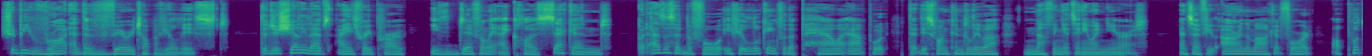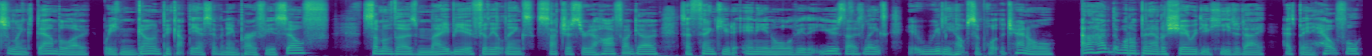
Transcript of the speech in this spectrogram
should be right at the very top of your list. The Geshelli Labs A3 Pro is definitely a close second, but as I said before, if you're looking for the power output that this one can deliver, nothing gets anywhere near it. And so if you are in the market for it, I'll put some links down below where you can go and pick up the S17 Pro for yourself. Some of those may be affiliate links, such as through to HiFiGo. So thank you to any and all of you that use those links. It really helps support the channel. And I hope that what I've been able to share with you here today has been helpful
